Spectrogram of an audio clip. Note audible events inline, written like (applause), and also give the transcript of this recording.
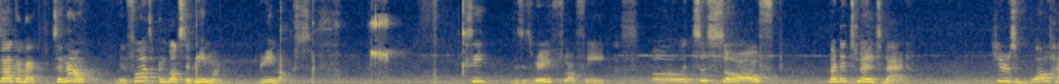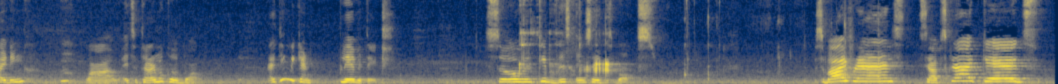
welcome back. So now we'll first unbox the green one, green box. See, this is very fluffy. Oh, it's so soft, but it smells bad. Here is a ball hiding. (gasps) Wow, it's a thermocol ball. I think we can play with it. So we'll keep this inside this box. So bye friends. Subscribe kids.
